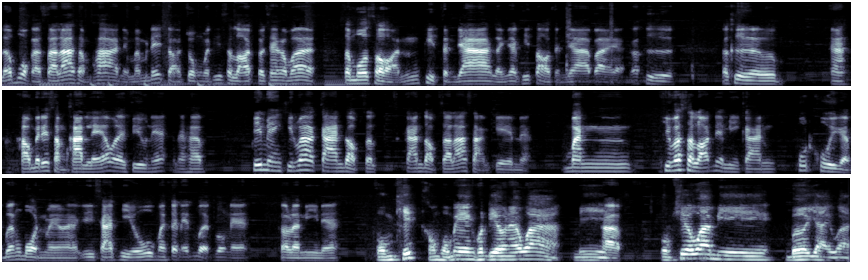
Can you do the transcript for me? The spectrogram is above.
แล้วบวกกับซาร่าสัมภาษณ์เนี่ยมันไม่ได้เจาะจงมาที่สล็อตเขาใช้คำว่าสโมสรผิดสัญญา หลังจากที่ต่อสัญญาไปอะก็คือ ก็คืออะเขาไม่ได้สำคัญแล้วอะไรฟิลเนี้ยนะครับ พี่เมงคิดว่าการดรอปการดรอปซาร่าสามเกมเนี่ย มันคิดว่าสล็อตเนี่ยมีการพูดคุยกับเบื้องบนไหมครับอีชาร์ทิวไมเคิลเอ็ดเวิร์ดพวกเนี้ยกรณีเนี้ยผมคิดของผมเองคนเดียวนะว่ามีครับผมเชื่อว่ามีเบอร์ใหญ่กว่า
